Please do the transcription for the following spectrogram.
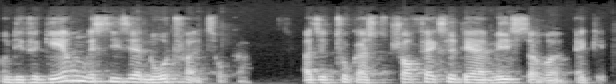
Und die Vergärung ist dieser Notfallzucker, also Zuckerstoffwechsel, der Milchsäure ergibt.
